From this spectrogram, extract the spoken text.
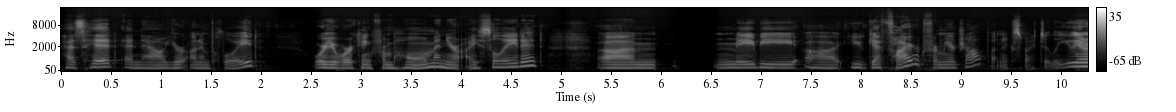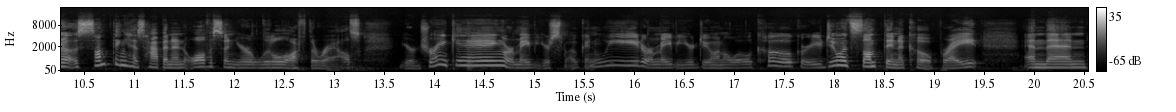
has hit, and now you're unemployed, or you're working from home and you're isolated. Um, maybe uh, you get fired from your job unexpectedly. You know, something has happened, and all of a sudden you're a little off the rails. You're drinking, or maybe you're smoking weed, or maybe you're doing a little coke, or you're doing something to cope, right? And then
